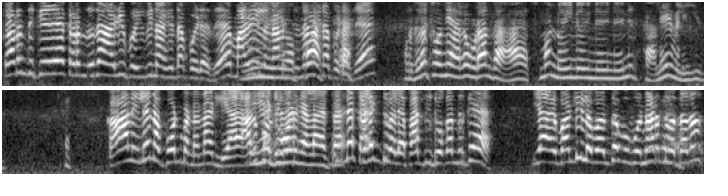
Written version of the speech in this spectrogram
கடந்து கீழே கடந்ததுன்னா அழி போய் வீணா கிட்டா போயிடாது மழையில நினைச்சுன்னா வீணா போயிடாது. ஒரு தடவை சொன்னியாரு விடாந்தா சும்மா நொய் நொய் நொய் நொய்னு தலையே ச்சே. காலையில நான் ஃபோன் பண்ணனா இல்லையா? அது? என்ன கலெக்டர் வேலையை? பார்த்துக்கிட்டு உட்காந்துருக்க ஏன் வண்டியில வந்து நடந்து வந்தாதான்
